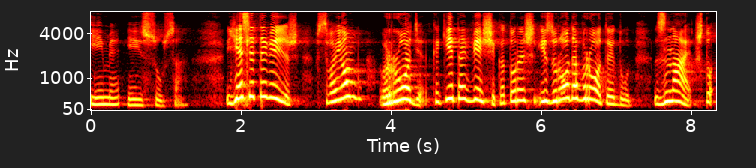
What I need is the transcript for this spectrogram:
имя Иисуса. Если ты видишь в своем роде какие-то вещи, которые из рода в род идут, знай, что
